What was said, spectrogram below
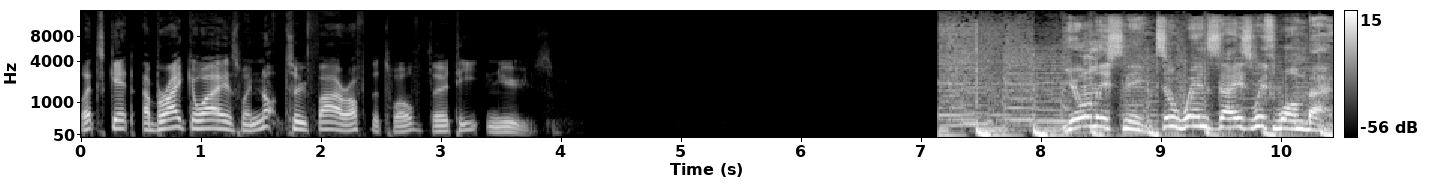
Let's get a breakaway as we're not too far off the 1230 news. You're listening to Wednesdays with Wombat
